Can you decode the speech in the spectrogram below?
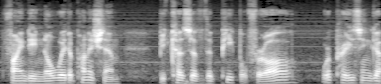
finding no way to punish them because of the people, for all were praising God.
